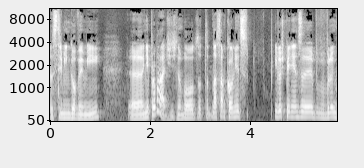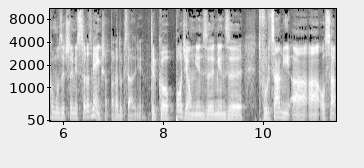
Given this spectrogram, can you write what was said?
e, streamingowymi, e, nie prowadzić. No bo to, to na sam koniec ilość pieniędzy w rynku muzycznym jest coraz większa, paradoksalnie. Tylko podział między, między twórcami a, a, osa,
